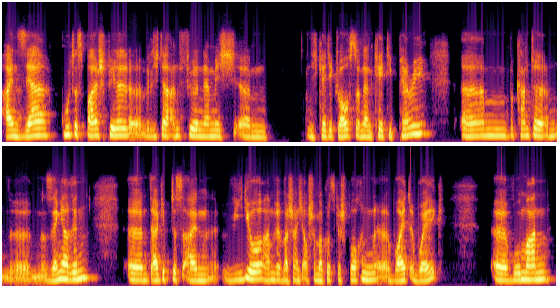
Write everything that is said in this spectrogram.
ein sehr gutes Beispiel äh, will ich da anführen, nämlich ähm, nicht Katie Groves, sondern Katy Perry, ähm, bekannte äh, Sängerin. Äh, da gibt es ein Video, haben wir wahrscheinlich auch schon mal kurz gesprochen, äh, Wide Awake äh, wo man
